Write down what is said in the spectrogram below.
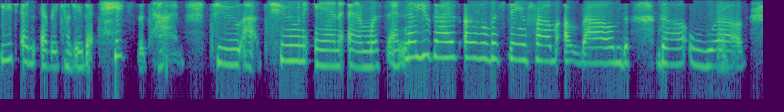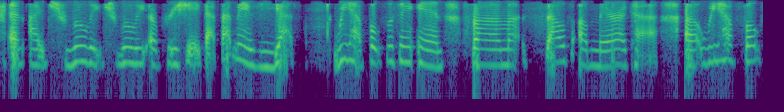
each and every country that takes the time to uh, tune in and listen. Now you guys are listening from around the world, and I truly truly, appreciate that. That means, yes, we have folks listening in from South America. Uh, we have folks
